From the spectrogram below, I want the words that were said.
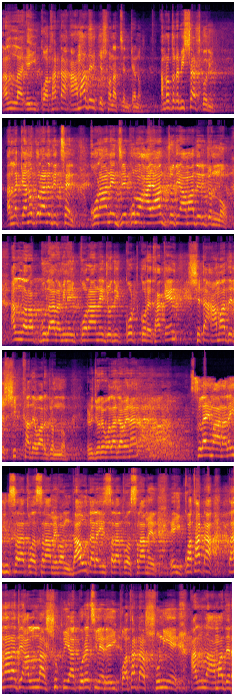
আল্লাহ এই কথাটা আমাদেরকে শোনাচ্ছেন কেন? আমরা তো এটা বিশ্বাস করি। আল্লাহ কেন কোরআনে দিচ্ছেন? কোরআনে যে কোনো আয়াত যদি আমাদের জন্য আল্লাহ রাব্বুল আলমিন এই কোরআনে যদি কোট করে থাকেন, সেটা আমাদের শিক্ষা দেওয়ার জন্য। একটু জোরে বলা যাবে না? সুলাইমান আলাইহিসালাতাম এবং দাউদ আলাইহিসালাতামের এই কথাটা তানারা যে আল্লাহর শুক্রিয়া করেছিলেন, এই কথাটা শুনিয়ে আল্লাহ আমাদের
